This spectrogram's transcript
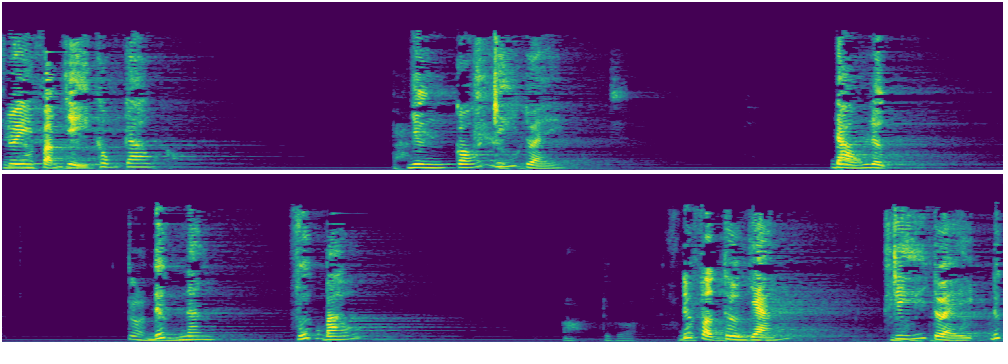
Tuy phẩm vị không cao, nhưng có trí tuệ. Đạo lực, đức năng, phước báo. Đức phật thường giảng, trí tuệ, đức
